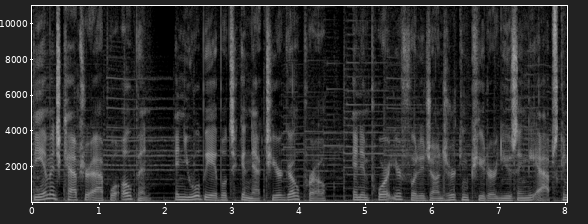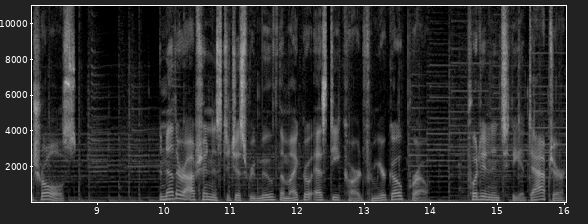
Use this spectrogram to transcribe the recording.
The Image Capture app will open and you will be able to connect to your GoPro and import your footage onto your computer using the app's controls. Another option is to just remove the micro SD card from your GoPro, put it into the adapter,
